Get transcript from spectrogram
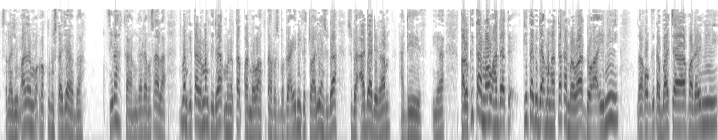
setelah Jumat waktu mustajabah. Silahkan nggak ada masalah. Cuman kita memang tidak menetapkan bahwa kita harus berdoa ini kecuali yang sudah sudah ada di dalam hadis ya. Kalau kita mau ada kita tidak mengatakan bahwa doa ini kalau kita baca pada ini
